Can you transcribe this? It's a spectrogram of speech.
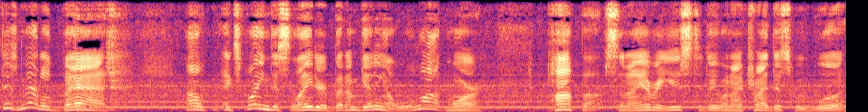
This metal bat, I'll explain this later, but I'm getting a lot more pop-ups than I ever used to do when I tried this with wood.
